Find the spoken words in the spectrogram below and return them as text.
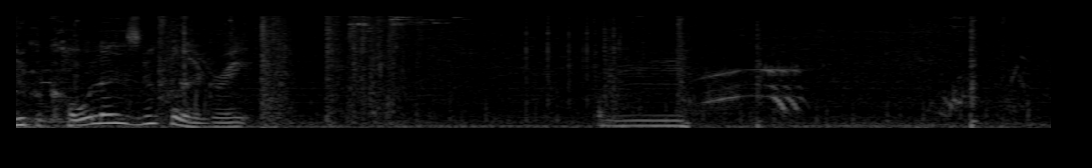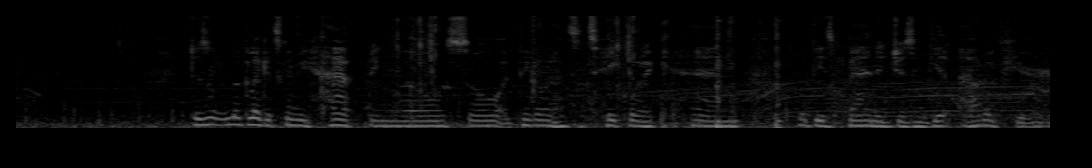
Nuka Colas. Nuka Colas are great. Mm. Doesn't look like it's going to be happening though, so I think I'm going to have to take what I can with these bandages and get out of here.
